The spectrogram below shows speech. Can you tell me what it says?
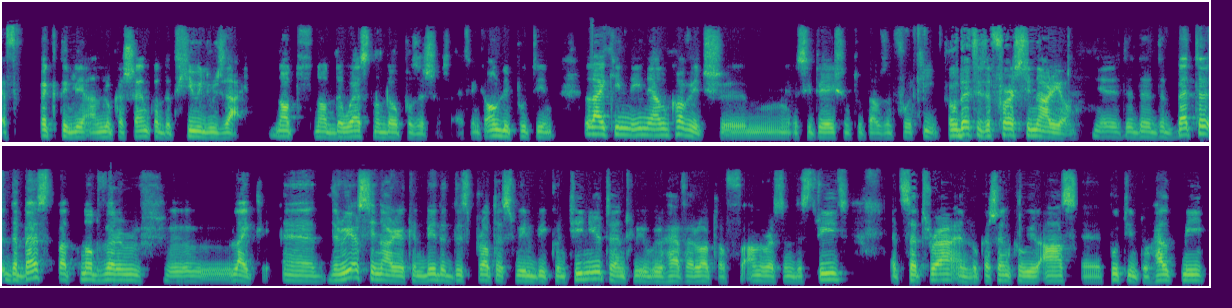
effectively on Lukashenko that he will resign not not the West, not the oppositions. I think only Putin, like in in Yanukovych um, situation 2014. So that is the first scenario, the, the, the, better, the best, but not very uh, likely. Uh, the real scenario can be that this protest will be continued, and we will have a lot of unrest in the streets, etc. And Lukashenko will ask uh, Putin to help me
